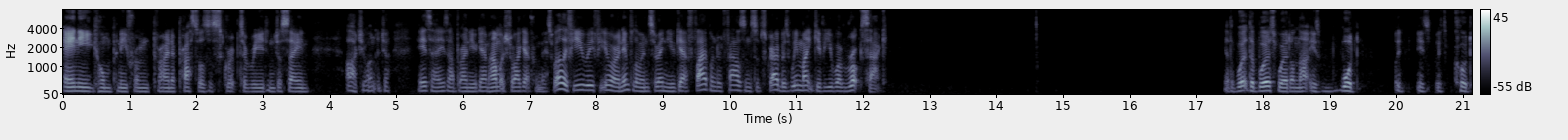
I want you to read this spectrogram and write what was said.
any company from trying to press us a script to read and just saying, "Oh, do you want to?" Ju- Here's here's our brand new game. How much do I get from this? Well, if you if you are an influencer and you get five hundred thousand subscribers, we might give you a rucksack. Yeah, the word the worst word on that is would. It is is could.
